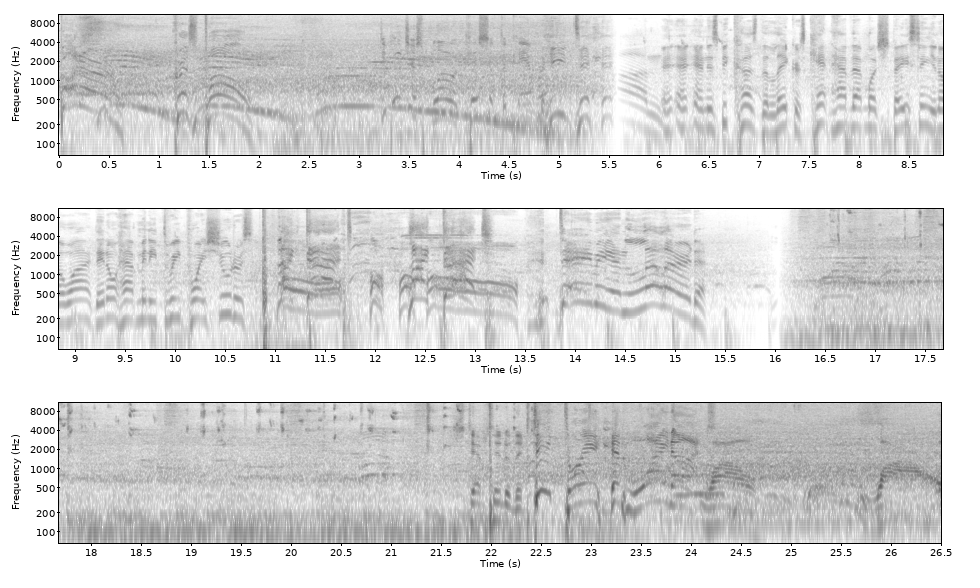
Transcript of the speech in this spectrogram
butter. Chris Paul. Did he just blow a kiss at the camera? He did. And, and it's because the Lakers can't have that much spacing. You know why? They don't have many three-point shooters. Like that! Oh. Like that! Damian Lillard. Steps into the deep three, and why not? Wow. Wow.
